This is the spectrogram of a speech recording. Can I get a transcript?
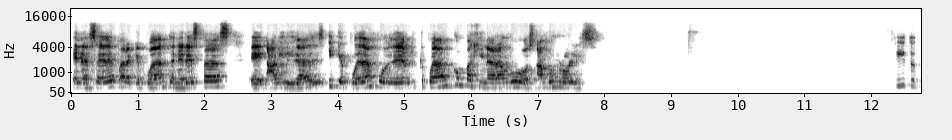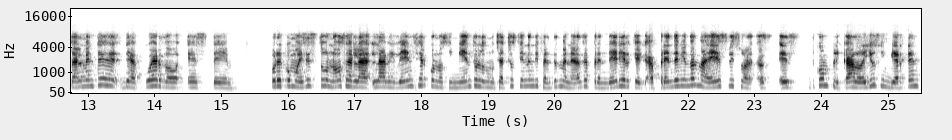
en el sede para que puedan tener estas eh, habilidades y que puedan poder, que puedan compaginar ambos, ambos roles. Sí, totalmente de acuerdo. Este, porque como dices tú, ¿no? O sea, la, la, vivencia, el conocimiento, los muchachos tienen diferentes maneras de aprender y el que aprende viendo al maestro es, complicado. Ellos invierten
